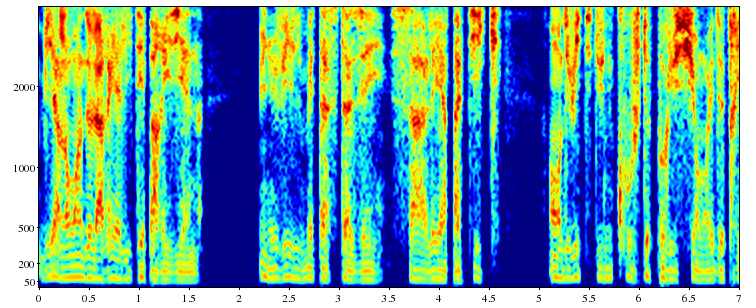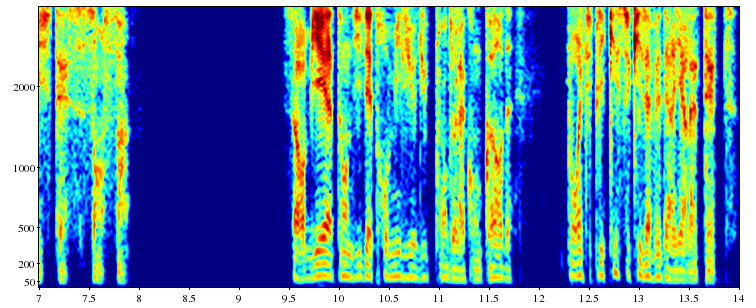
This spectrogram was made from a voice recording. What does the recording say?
Bien loin de la réalité parisienne, une ville métastasée, sale et apathique, enduite d'une couche de pollution et de tristesse sans fin. Sorbier attendit d'être au milieu du pont de la Concorde pour expliquer ce qu'il avait derrière la tête.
